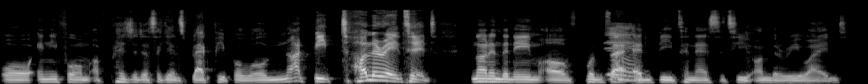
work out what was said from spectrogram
or any form of prejudice against black people will not be tolerated. Not in the name of Puntsa Mm. and BeeTenacity on the rewind.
